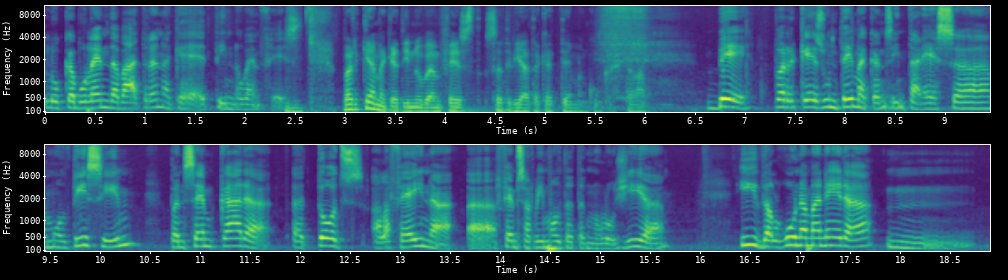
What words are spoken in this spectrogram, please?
el que volem debatre en aquest Innovem Fest. Mm -hmm. Per què en aquest Innovem Fest s'ha triat aquest tema en concret? Va? Bé, perquè és un tema que ens interessa moltíssim. Pensem que ara eh, tots a la feina eh, fem servir molta tecnologia i d'alguna manera mm,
